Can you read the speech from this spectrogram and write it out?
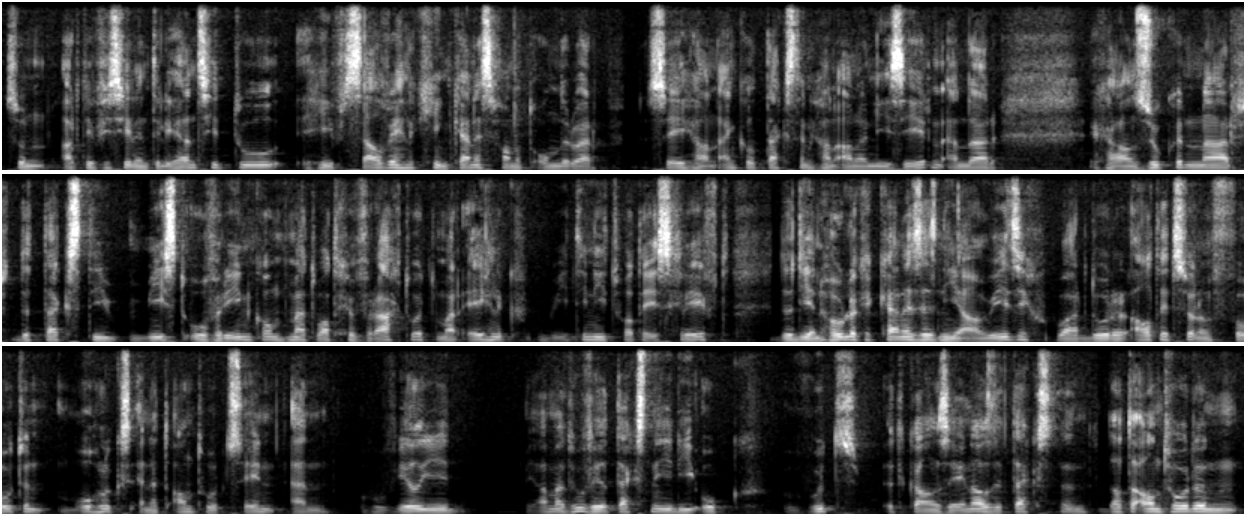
Zo'n artificiële intelligentie-tool heeft zelf eigenlijk geen kennis van het onderwerp. Dus zij gaan enkel teksten gaan analyseren en daar gaan zoeken naar de tekst die meest overeenkomt met wat gevraagd wordt, maar eigenlijk weet hij niet wat hij schrijft. Dus die inhoudelijke kennis is niet aanwezig, waardoor er altijd zullen fouten mogelijk in het antwoord zijn. En hoeveel je, ja, met hoeveel teksten je die ook voedt, het kan zijn als de teksten, dat de antwoorden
